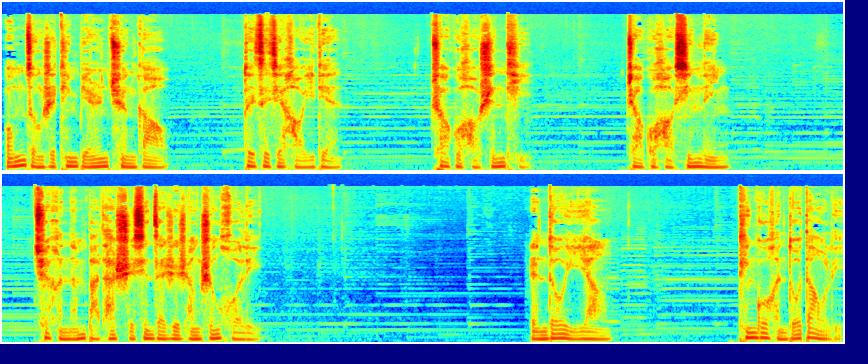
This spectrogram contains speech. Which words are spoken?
我们总是听别人劝告。对自己好一点，照顾好身体，照顾好心灵，却很难把它实现在日常生活里。人都一样，听过很多道理，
